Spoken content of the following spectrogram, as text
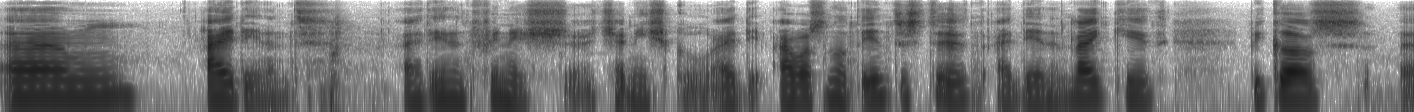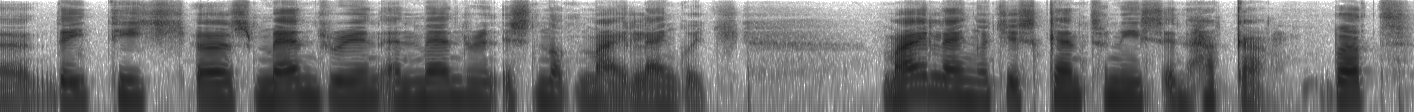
Um, I didn't. I didn't finish uh, Chinese school. I, I was not interested. I didn't like it because uh, they teach us Mandarin and Mandarin is not my language. My language is Cantonese and Hakka. But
